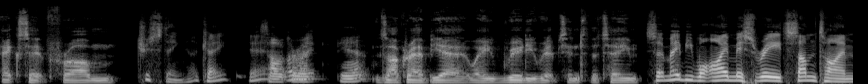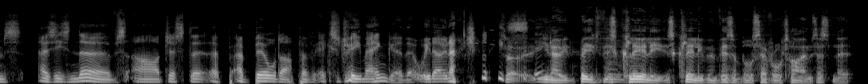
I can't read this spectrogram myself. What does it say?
exit from. Interesting. Okay. Yeah. Zagreb. All right. Yeah. Zagreb. Yeah, where he really ripped into the team. So maybe what I misread sometimes as his nerves are just a, a build up of extreme anger that we don't actually so, see. You know, but it's clearly it's clearly been visible several times, hasn't it?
